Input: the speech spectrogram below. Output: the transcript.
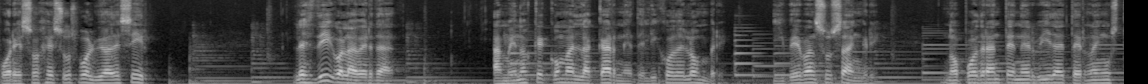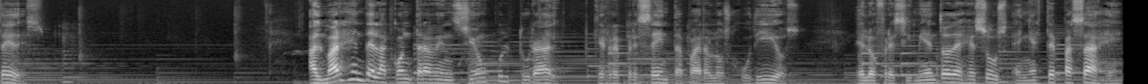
Por eso Jesús volvió a decir, les digo la verdad, a menos que coman la carne del Hijo del Hombre y beban su sangre, no podrán tener vida eterna en ustedes. Al margen de la contravención cultural que representa para los judíos el ofrecimiento de Jesús en este pasaje,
